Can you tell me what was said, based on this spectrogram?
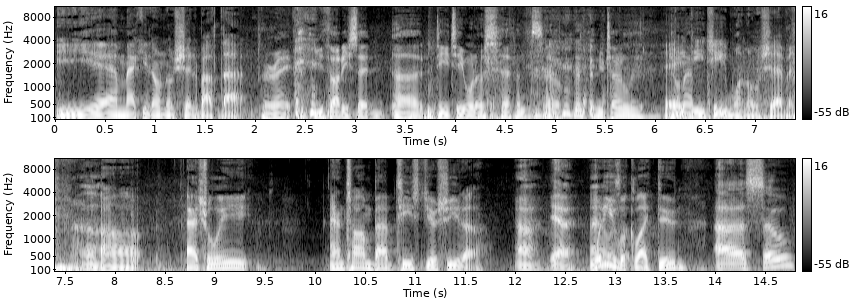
Yeah, Mackie don't know shit about that. All right. You thought he said uh, DT 107, so you totally Hey, don't have- DT 107. Uh, actually, Anton Baptiste Yoshida. Oh yeah. What do you look like, dude? Uh, so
